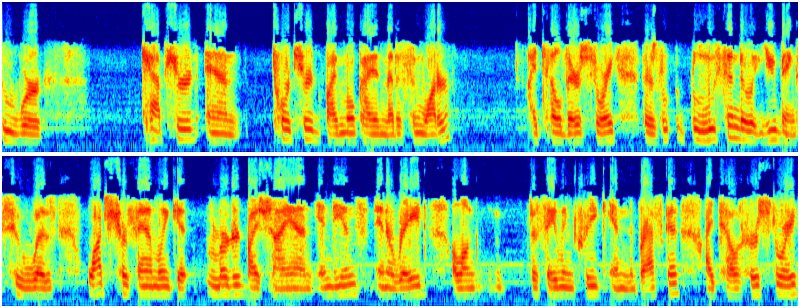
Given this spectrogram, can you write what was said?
who were captured and tortured by Mokai and Medicine Water. I tell their story. There's Lucinda Eubanks, who was watched her family get murdered by Cheyenne Indians in a raid along the Saline Creek in Nebraska. I tell her story.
